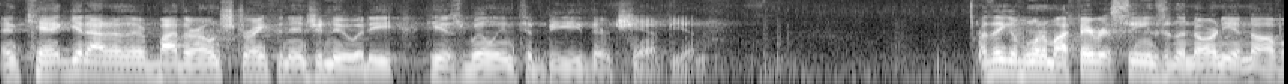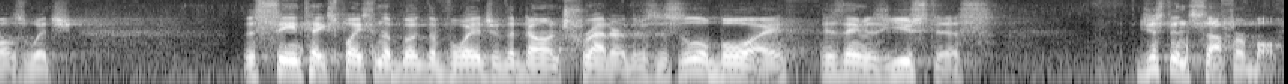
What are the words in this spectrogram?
and can't get out of there by their own strength and ingenuity. He is willing to be their champion. I think of one of my favorite scenes in the Narnia novels, which this scene takes place in the book The Voyage of the Dawn Treader. There's this little boy, his name is Eustace, just insufferable.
